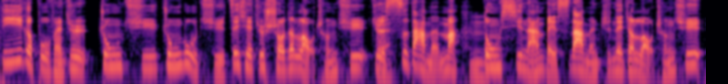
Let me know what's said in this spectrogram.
第一个部分就是中区、中路区，这些就是首尔的老城区，就是四大门嘛，嗯东西南北四大门之内叫老城区。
